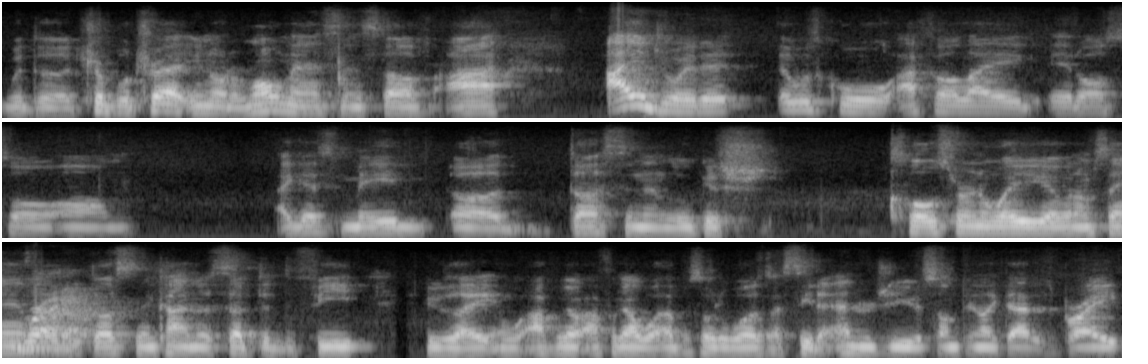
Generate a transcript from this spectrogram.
with the triple threat, you know, the romance and stuff, I I enjoyed it. It was cool. I felt like it also um I guess made uh Dustin and Lucas closer in a way. You get what I'm saying? Right. Like Dustin kind of accepted defeat. He was like, I forgot, I forgot what episode it was. I see the energy or something like that is bright.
